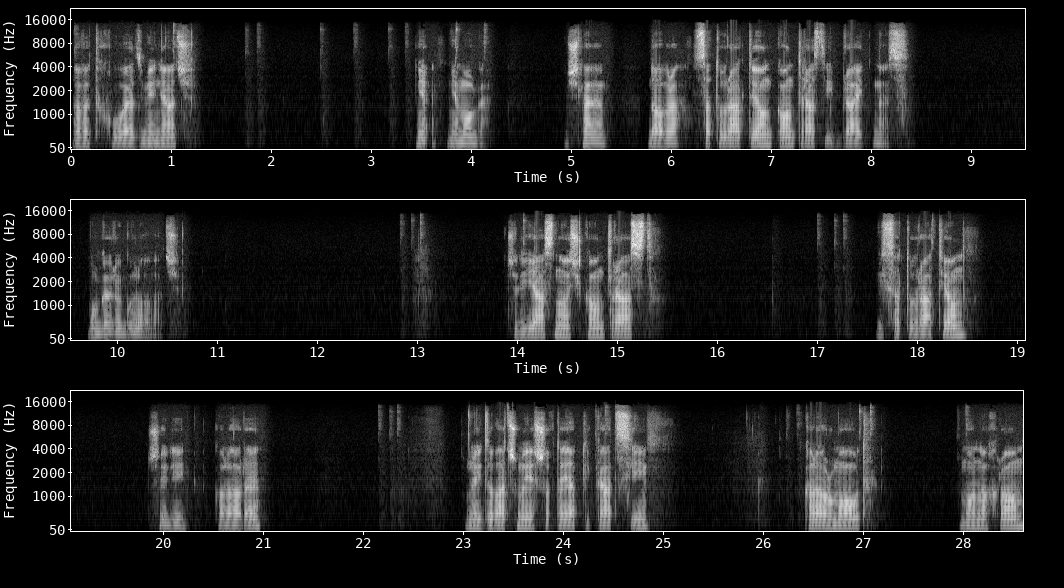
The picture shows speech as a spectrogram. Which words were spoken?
Nawet hue zmieniać. Nie, nie mogę. Myślałem. Dobra, saturation, kontrast i brightness mogę regulować. Czyli jasność, kontrast i saturation, czyli kolory. No i zobaczmy jeszcze w tej aplikacji Color Mode, Monochrome,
